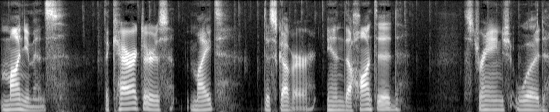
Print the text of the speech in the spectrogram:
monuments the characters might discover in the haunted, strange wood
